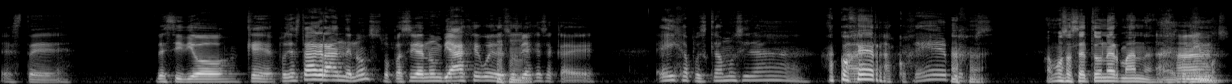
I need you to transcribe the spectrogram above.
este, decidió que, pues ya estaba grande, ¿no? Sus papás iban a un viaje, güey, de esos viajes acá de, hey, hija, pues que vamos a ir a... A coger. A, a coger, pero pues... Vamos a hacerte una hermana. ahí ajá. venimos.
